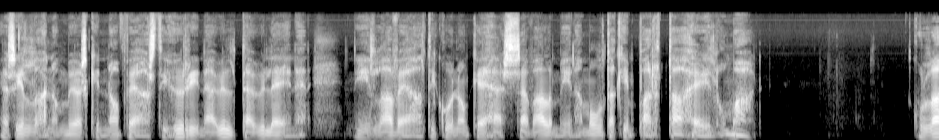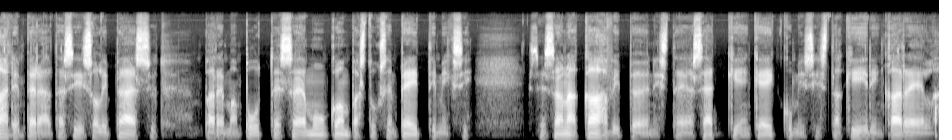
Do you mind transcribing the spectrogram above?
Ja silloin on myöskin nopeasti hyrinä yltä yleinen, niin lavealti kuin on kehässä valmiina muutakin partaa heilumaan. Kun Lahden perältä siis oli päässyt, paremman puutteessa ja muun kompastuksen peittimiksi, se sana kahvipöönistä ja säkkien keikkumisista kihdin kareilla,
